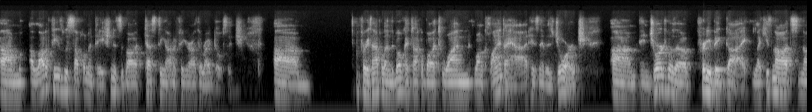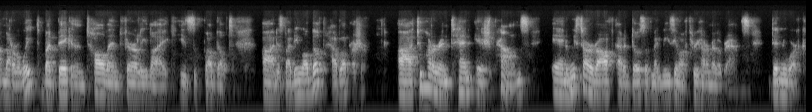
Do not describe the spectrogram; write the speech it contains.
Um, a lot of things with supplementation, it's about testing out and figuring out the right dosage. Um, for example, in the book, I talk about one one client I had. His name is George, um, and George was a pretty big guy. Like he's not not not overweight, but big and tall and fairly like he's well built. Uh, despite being well built, high blood pressure uh, 210-ish pounds. And we started off at a dose of magnesium of 300 milligrams. Didn't work.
